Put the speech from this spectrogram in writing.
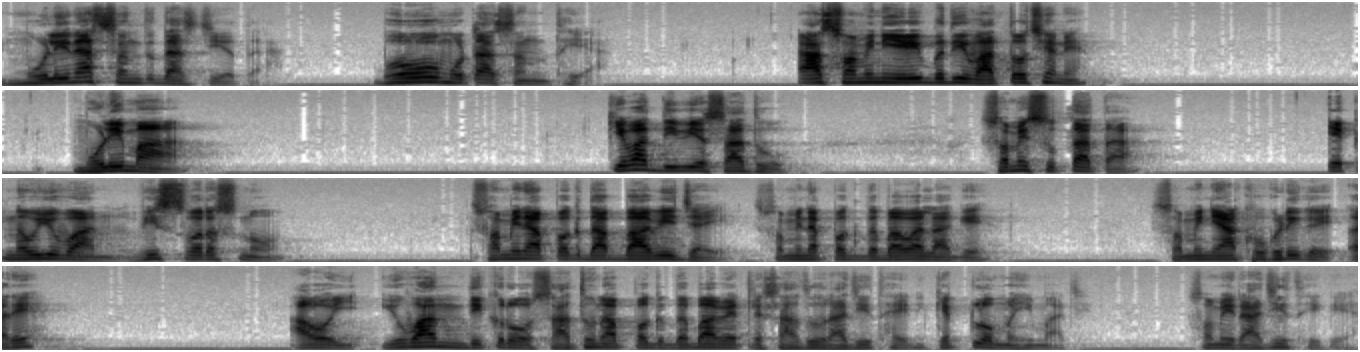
મૂળીના સંતદાસજી હતા. બહુ મોટા સંત થયા. આ સ્વામીની એવી બધી વાતો છે ને, મૂળીમાં કેવા દિવ્ય સાધુ સ્વામી સુતાતા એક નવયુવાન વીસ વર્ષનો સ્વામીના પગ દાબવા આવી જાય, સ્વામીના પગ દબાવવા લાગે. સ્વામીની આંખ ઉઘડી ગઈ. અરે આવો યુવાન દીકરો સાધુના પગ દબાવે એટલે સાધુ રાજી થાય ને કેટલો મહિમા છે. સ્વામી રાજી થઈ ગયા.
